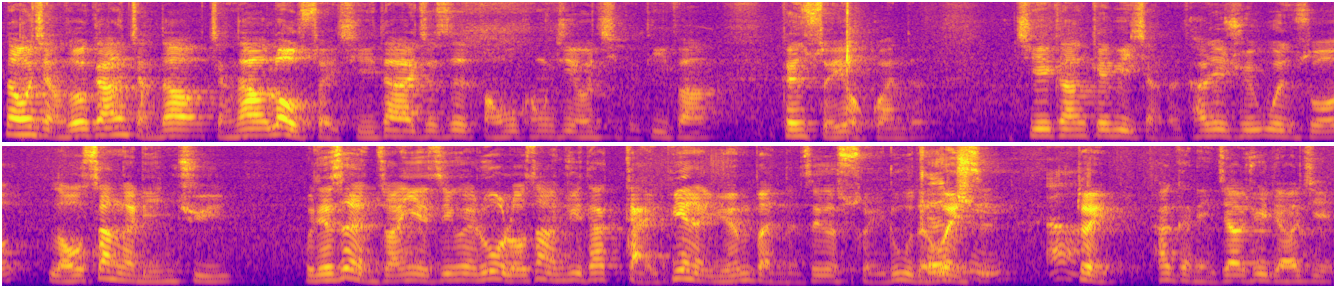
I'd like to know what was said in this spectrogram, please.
那我讲说，刚刚讲到讲到漏水，其实大概就是房屋空间有几个地方跟水有关的。接刚刚 Gaby 讲的，他就去问说楼上的邻居，我觉得这很专业，是因为如果楼上邻居他改变了原本的这个水路的位置，对他可能就要去了解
